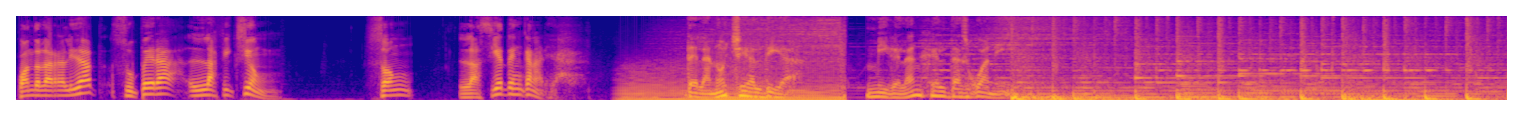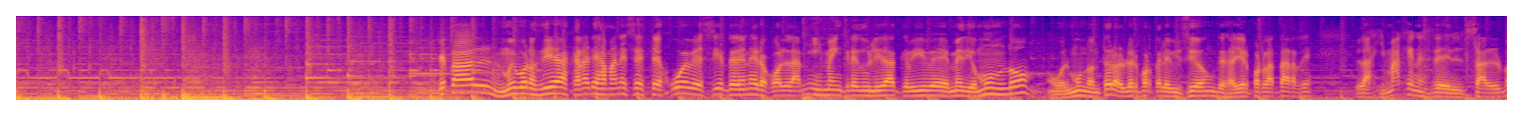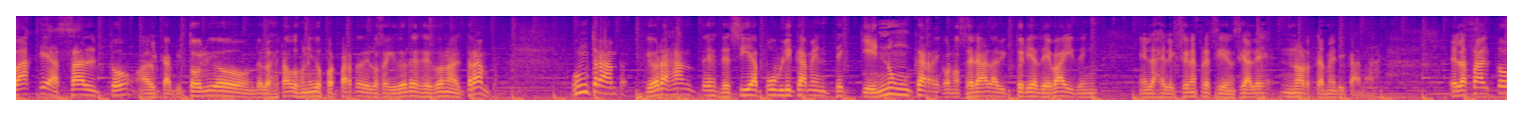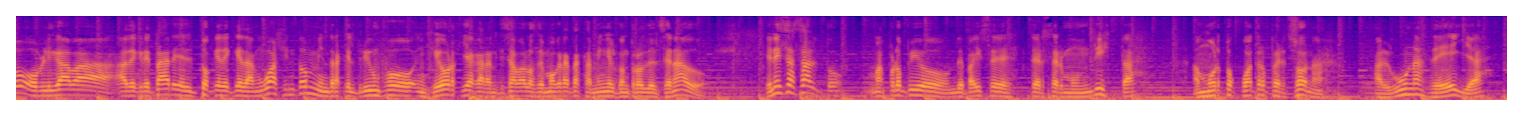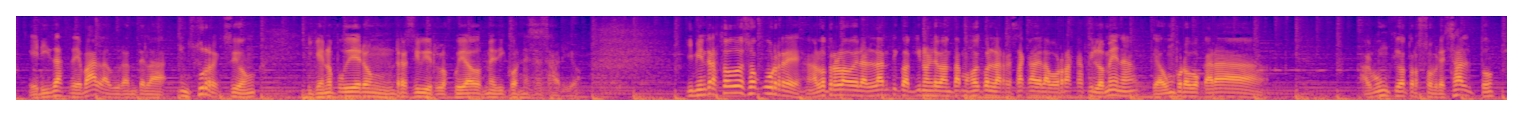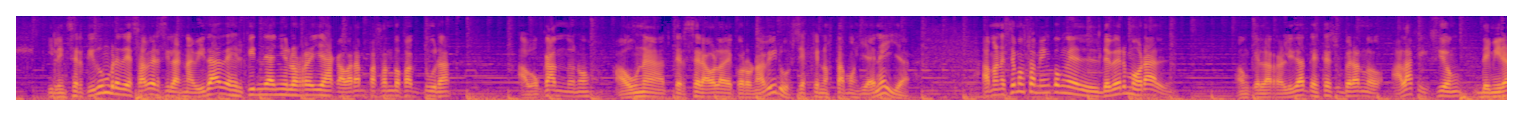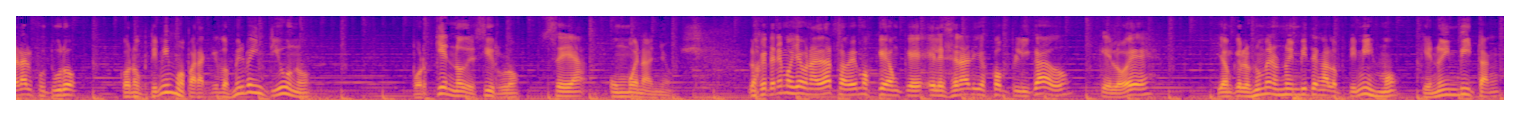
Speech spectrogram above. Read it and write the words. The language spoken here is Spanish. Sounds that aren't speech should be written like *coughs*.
Cuando la realidad supera la ficción, son las 7 en Canarias. De la noche al día, Miguel Ángel Dasguani. ¿Qué tal? Muy buenos días. Canarias amanece este jueves 7 de enero con la misma incredulidad que vive medio mundo, o el mundo entero, al ver por televisión desde ayer por la tarde las imágenes del salvaje asalto al Capitolio de los Estados Unidos por parte de los seguidores de Donald Trump. Un Trump que horas antes decía públicamente que nunca reconocerá la victoria de Biden en las elecciones presidenciales norteamericanas. El asalto obligaba a decretar el toque de queda en Washington, mientras que el triunfo en Georgia garantizaba a los demócratas también el control del Senado. En ese asalto, más propio de países tercermundistas, han muerto cuatro personas, algunas de ellas heridas de bala durante la insurrección y que no pudieron recibir los cuidados médicos necesarios. Y mientras todo eso ocurre al otro lado del Atlántico, aquí nos levantamos hoy con la resaca de la borrasca Filomena, que aún provocará algún que otro sobresalto, y la incertidumbre de saber si las Navidades, el fin de año y los Reyes acabarán pasando factura, abocándonos a una tercera ola de coronavirus, si es que no estamos ya en ella. Amanecemos también con el deber moral aunque la realidad esté superando a la ficción, de mirar al futuro con optimismo para que 2021, por qué no decirlo, sea un buen año. Los que tenemos ya una edad sabemos que aunque el escenario es complicado, que lo es, y aunque los números no inviten al optimismo, que no invitan,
